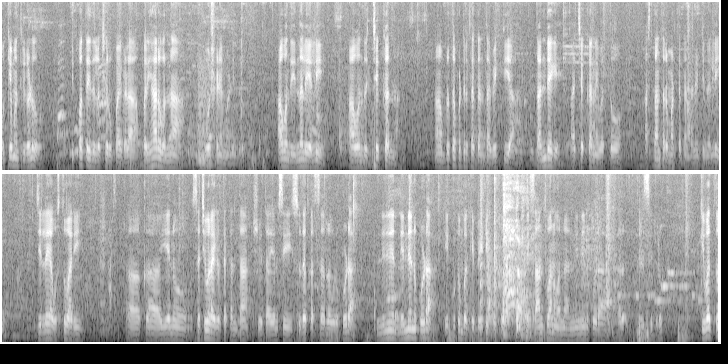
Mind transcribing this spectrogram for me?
ಮುಖ್ಯಮಂತ್ರಿಗಳು ಇಪ್ಪತ್ತೈದು ಲಕ್ಷ ರೂಪಾಯಿಗಳ ಪರಿಹಾರವನ್ನು ಘೋಷಣೆ ಮಾಡಿದರು. ಆ ಒಂದು ಹಿನ್ನೆಲೆಯಲ್ಲಿ ಆ ಒಂದು ಚೆಕ್ಕನ್ನು ಮೃತಪಟ್ಟಿರ್ತಕ್ಕಂಥ ವ್ಯಕ್ತಿಯ ತಂದೆಗೆ ಆ ಚೆಕ್ಕನ್ನು ಇವತ್ತು ಹಸ್ತಾಂತರ ಮಾಡ್ತಕ್ಕಂಥ ನಿಟ್ಟಿನಲ್ಲಿ ಜಿಲ್ಲೆಯ ಉಸ್ತುವಾರಿ ಕ, ಏನು ಸಚಿವರಾಗಿರ್ತಕ್ಕಂಥ ಶ್ರೀಯುತ ಎಂ ಸಿ ಸುಧಾಕರ್ ಸರ್ ಅವರು ಕೂಡ ನಿನ್ನೆ, ನಿನ್ನೆನೂ ಕೂಡ ಈ ಕುಟುಂಬಕ್ಕೆ ಭೇಟಿ ಕೊಟ್ಟು ಸಾಂತ್ವನವನ್ನು ನಿನ್ನೆನೂ ಕೂಡ ತಿಳಿಸಿದರು. ಇವತ್ತು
